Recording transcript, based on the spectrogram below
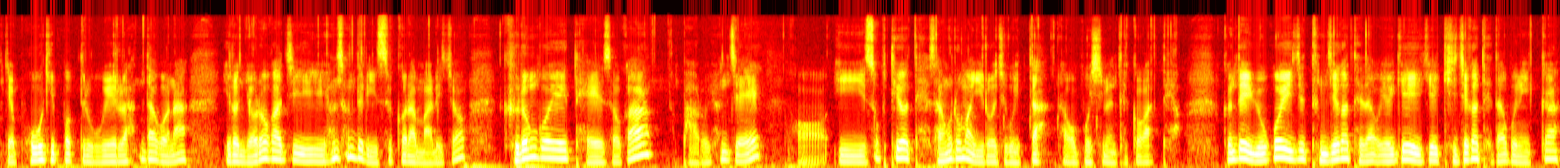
이제 보호 기법들 우회를 한다거나 이런 여러 가지 현상들이 있을 거란 말이죠. 그런 거에 대해서가 바로 현재 어, 이 소프트웨어 대상으로만 이루어지고 있다라고 보시면 될 것 같아요. 근데 요거에 이제 등재가 되다 여기에 이게 기재가 되다 보니까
